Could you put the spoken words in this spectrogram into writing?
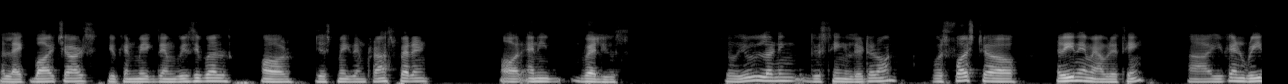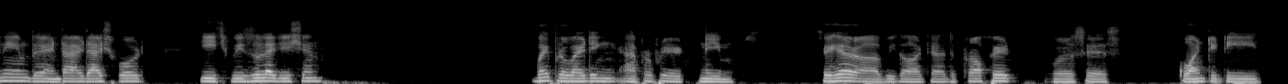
like bar charts. You can make them visible or just make them transparent or any values so you will learning this thing later on. Was first uh, rename everything. Uh, you can rename the entire dashboard each visualization by providing appropriate names. So here uh, we got uh, the profit versus quantity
